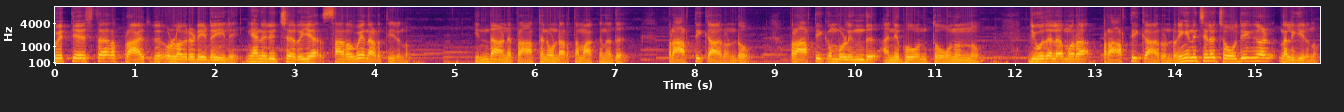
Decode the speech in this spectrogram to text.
വ്യത്യസ്ത പ്രായത്തിലുള്ളവരുടെ ഇടയിൽ ഞാനൊരു ചെറിയ സർവേ നടത്തിയിരുന്നു. എന്താണ് പ്രാർത്ഥന കൊണ്ട് അർത്ഥമാക്കുന്നത്? പ്രാർത്ഥിക്കാറുണ്ടോ? പ്രാർത്ഥിക്കുമ്പോൾ എന്ത് അനുഭവം തോന്നുന്നു? യുവതലമുറ പ്രാർത്ഥിക്കാറുണ്ടോ? ഇങ്ങനെ ചില ചോദ്യങ്ങൾ നൽകിയിരുന്നു.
